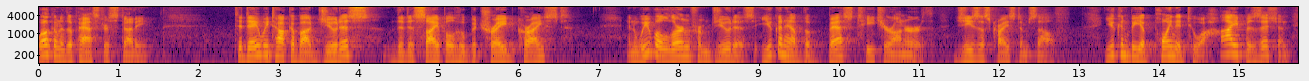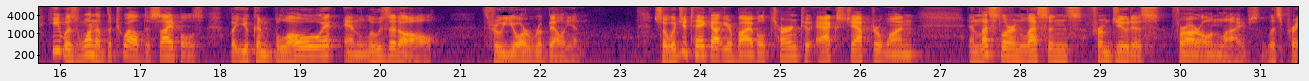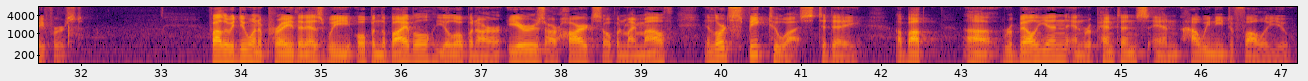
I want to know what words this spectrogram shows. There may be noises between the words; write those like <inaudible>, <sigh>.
Welcome to the Pastor Study. Today we talk about Judas, the disciple who betrayed Christ. And we will learn from Judas you can have the best teacher on earth, Jesus Christ Himself. You can be appointed to a high position. He was one of the 12 disciples, but you can blow it and lose it all through your rebellion. So, would you take out your Bible, turn to Acts chapter 1, and let's learn lessons from Judas for our own lives. Let's pray first. Father, we do want to pray that as we open the Bible, you'll open our ears, our hearts, open my mouth. And Lord, speak to us today about uh, rebellion and repentance and how we need to follow you.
